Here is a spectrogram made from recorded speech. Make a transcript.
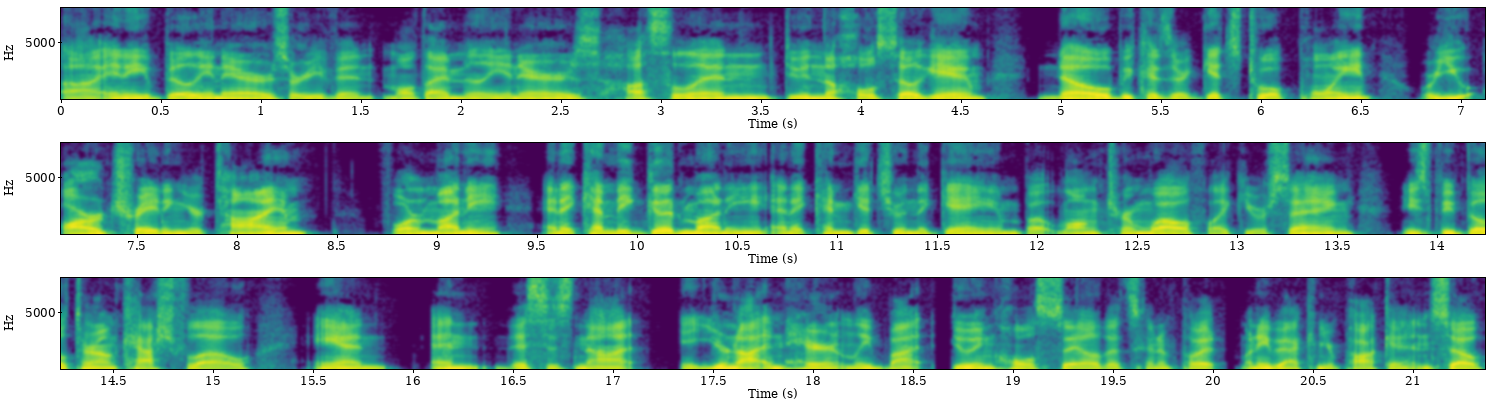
uh, any billionaires or even multimillionaires hustling doing the wholesale game? No, because there gets to a point where you are trading your time for money and it can be good money and it can get you in the game but long-term wealth like you were saying needs to be built around cash flow and and this is not you're not inherently doing wholesale that's going to put money back in your pocket. And so,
